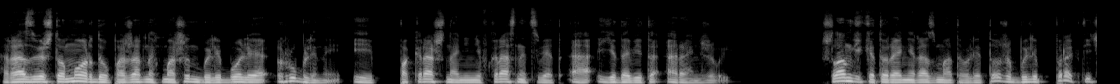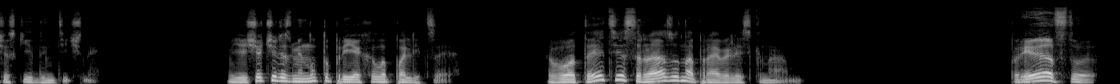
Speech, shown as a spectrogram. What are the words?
Разве что морды у пожарных машин были более рубленые и Покрашены они не в красный цвет, а ядовито-оранжевый. Шланги, которые они разматывали, тоже были практически идентичны. Еще через минуту приехала полиция. Вот эти сразу направились к нам. «Приветствую!»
